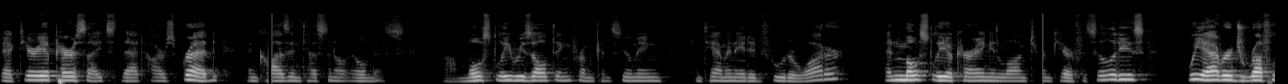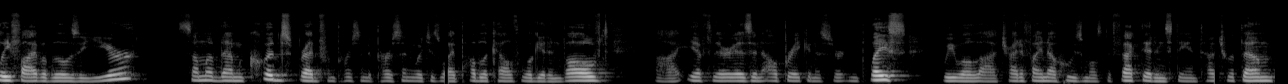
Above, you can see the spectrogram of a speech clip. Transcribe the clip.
bacteria, parasites that are spread and cause intestinal illness, uh, mostly resulting from consuming contaminated food or water, and mostly occurring in long-term care facilities. We average roughly five of those a year. Some of them could spread from person to person, which is why public health will get involved. Uh, if there is an outbreak in a certain place, we will uh, try to find out who's most affected and stay in touch with them,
